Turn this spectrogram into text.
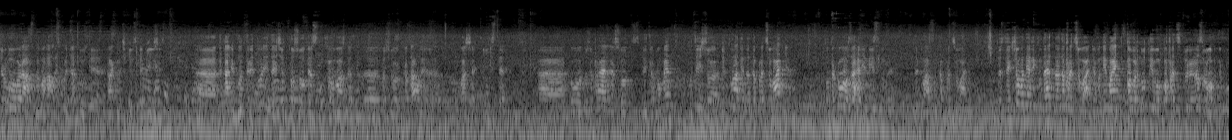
черговий раз намагались протягнути так, Кничківська більшість. Е, Детальний план території, до речі, то, що от я слухав уважно, е, то, що казали е, ваші активісти, е, то дуже правильно, що дивіться, момент, оцей, що відплати на допрацювання, то такого взагалі не існує для класу допрацювання. Тобто, якщо вони відкладають на допрацювання, вони мають повернути його по процедурі розробнику.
